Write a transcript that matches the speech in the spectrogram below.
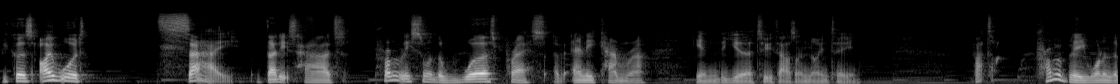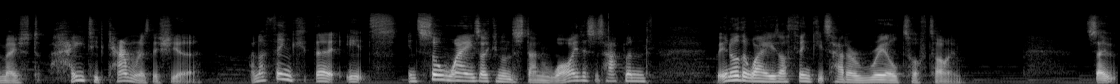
Because I would say that it's had probably some of the worst press of any camera in the year 2019. In fact, probably one of the most hated cameras this year and I think that it's, in some ways I can understand why this has happened, but in other ways I think it's had a real tough time. So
